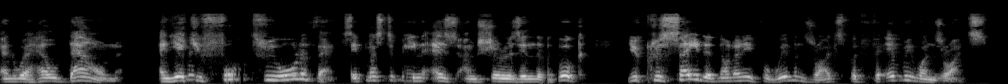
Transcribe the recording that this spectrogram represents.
and were held down. And yet you fought through all of that. It must have been, as I'm sure is in the book, you crusaded not only for women's rights, but for everyone's rights.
